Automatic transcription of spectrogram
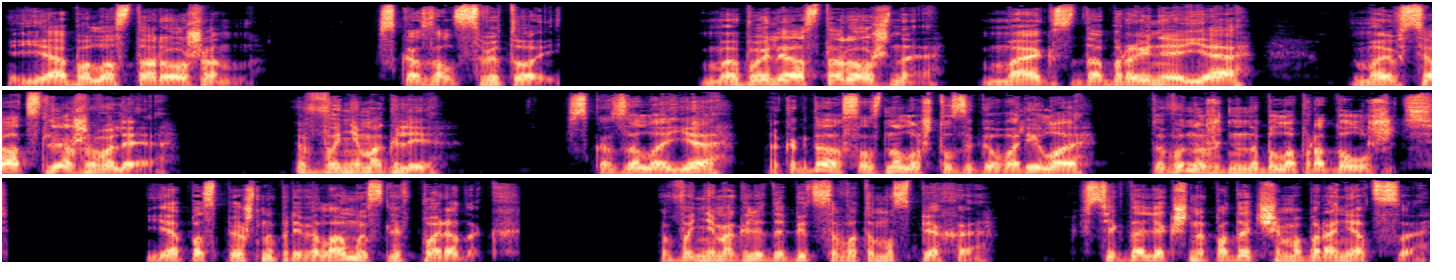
«Я был осторожен», — сказал святой. «Мы были осторожны. Мэкс, Добрыня, я... Мы все отслеживали». «Вы не могли», — сказала я, а когда осознала, что заговорила, то вынуждена была продолжить. Я поспешно привела мысли в порядок. «Вы не могли добиться в этом успеха. Всегда легче нападать, чем обороняться.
